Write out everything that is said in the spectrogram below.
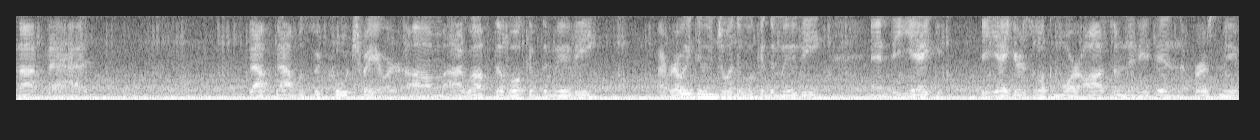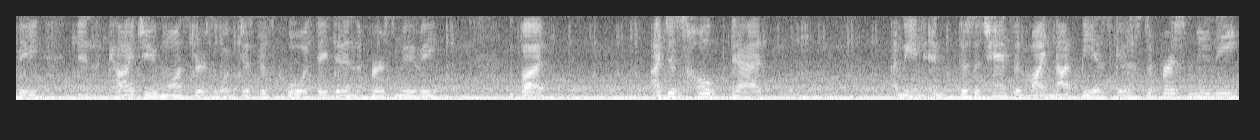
Not bad. That that was a cool trailer. Um, I love the look of the movie. I really do enjoy the look of the movie, and the Jaeg the Jaegers look more awesome than they did in the first movie, and the kaiju monsters look just as cool as they did in the first movie. But I just hope that. I mean, and there's a chance it might not be as good as the first movie,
